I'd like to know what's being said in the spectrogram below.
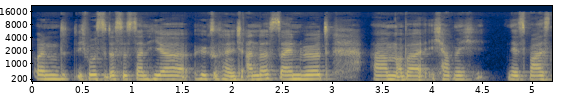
Und ich wusste, dass es dann hier höchstwahrscheinlich anders sein wird, ähm, aber ich habe mich Jetzt war es,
